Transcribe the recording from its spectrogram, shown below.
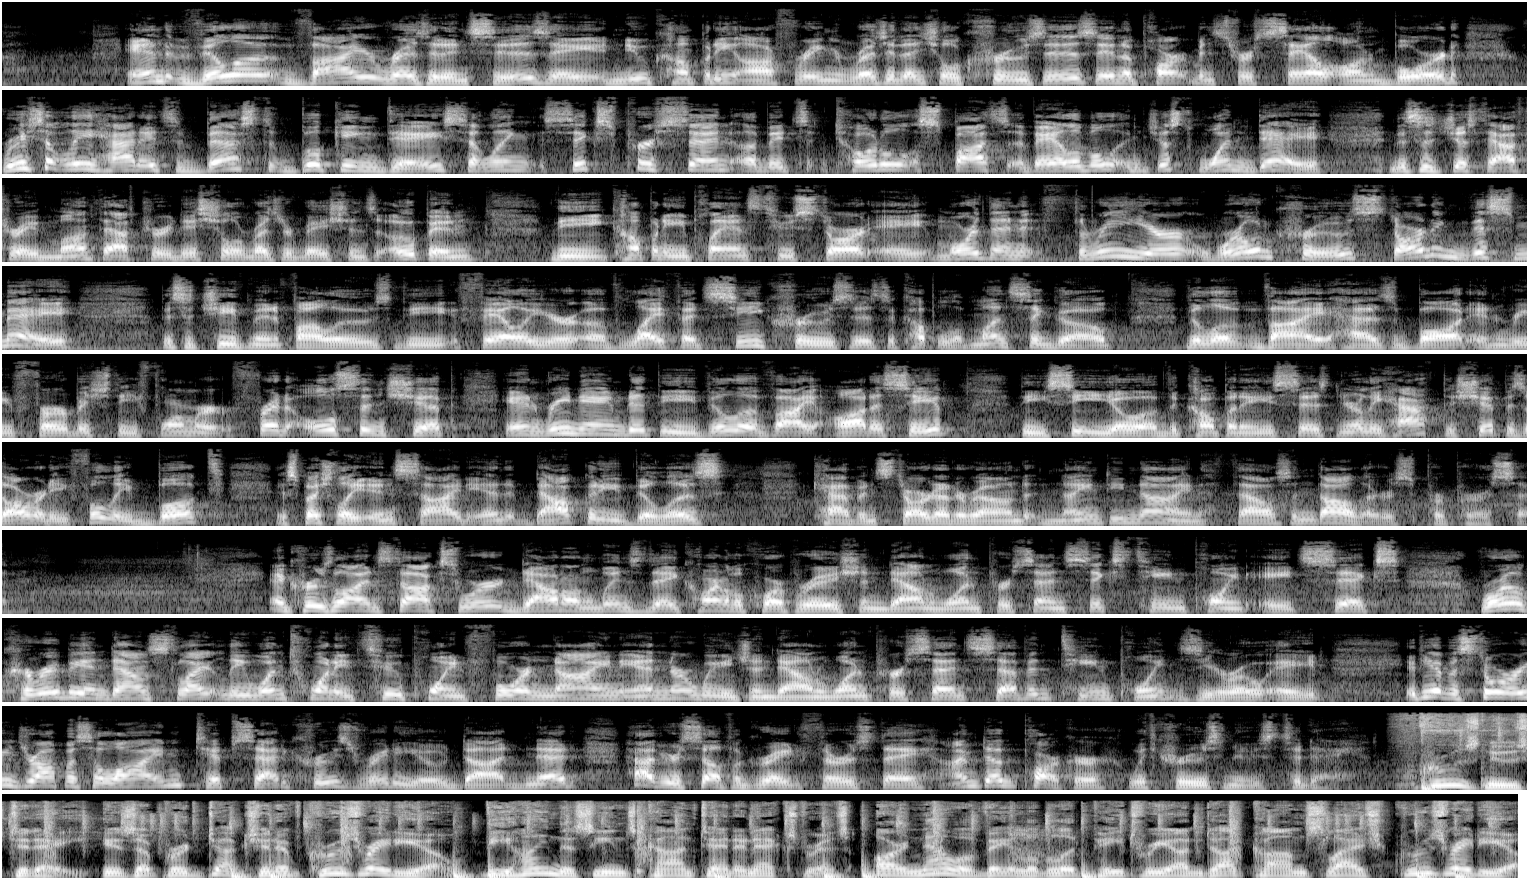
And Villa Vie Residences, a new company offering residential cruises and apartments for sale on board, recently had its best booking day, selling 6% of its total spots available in just one day. This is just after a month after initial reservations open. The company plans to start a more than three year world cruise starting this May. This achievement follows the failure of Life at Sea cruises a couple of months ago. Villa Vie has bought and refurbished the former Fred Olsen ship and renamed it the Villa Vie Odyssey. The CEO of the company says nearly half the ship is already fully booked, especially inside and balcony villas. Cabins start at around $99,000 per person. And cruise line stocks were down on Wednesday. Carnival Corporation down 1%, 16.86. Royal Caribbean down slightly, 122.49. And Norwegian down 1%, 17.08. If you have a story, drop us a line, tips at cruiseradio.net. Have yourself a great Thursday. I'm Doug Parker with Cruise News Today. Cruise News Today is a production of Cruise Radio. Behind the scenes content and extras are now available at patreon.com slash cruise radio.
